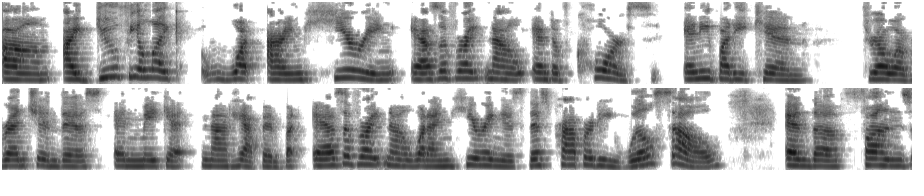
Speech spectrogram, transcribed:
Um i do feel like what i'm hearing as of right now and of course anybody can throw a wrench in this and make it not happen. But as of right now, what I'm hearing is this property will sell and the funds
